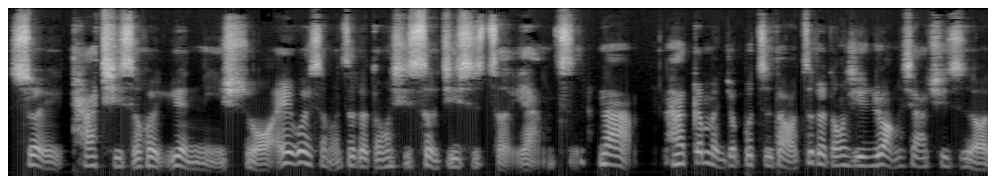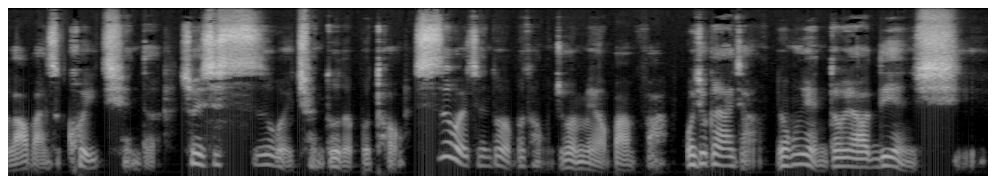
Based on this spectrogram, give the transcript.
所以他其实会怨你说，哎，为什么这个东西设计是这样子？”那。他根本就不知道这个东西 run 下去之后，老板是亏钱的，所以是思维程度的不同，思维程度的不同就会没有办法。我就跟他讲，永远都要练习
